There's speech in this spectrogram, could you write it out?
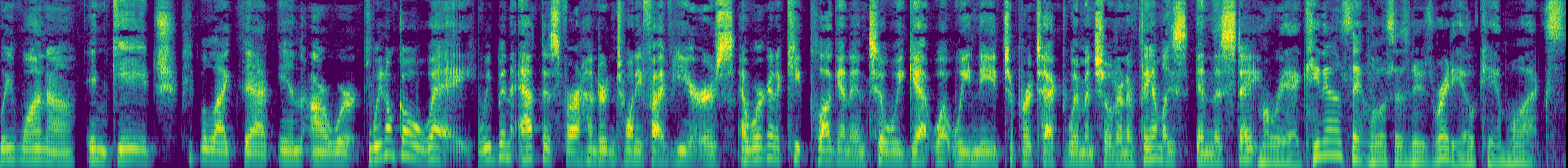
we want to engage people like that in our work. We don't go away. We've been at this for 125 years, and we're going to keep plugging until we get what we need to protect women, children, and families in this state. Maria Keena, St. Louis's News Radio, KMOX.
